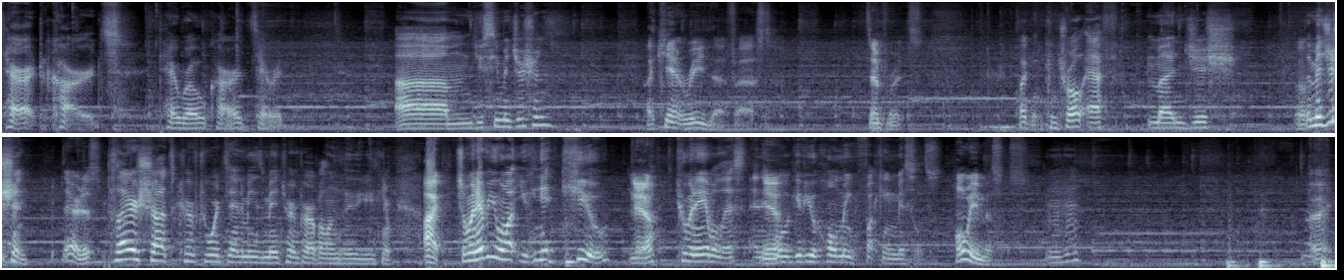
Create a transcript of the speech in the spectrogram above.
Tarot cards. Tarot cards. Tarot. Um, do you see magician? I can't read that fast. Temperance. Fucking control F. Magish. Oh. The magician. There it is. Player shots curve towards enemies may turn purple and they can. Alright, so whenever you want, you can hit Q Yeah. to enable this, and Yeah. it will give you homing fucking missiles. Homing missiles. Mm-hmm. Alright.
